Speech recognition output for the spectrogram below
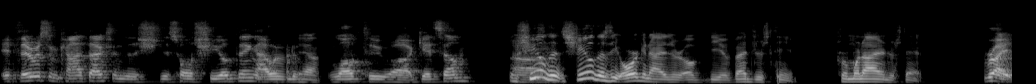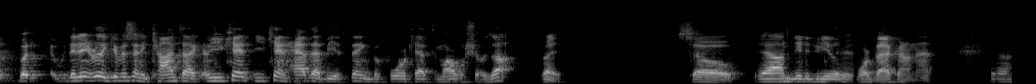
if there was some context into this, this whole Shield thing, I would have Yeah. loved to uh, get some. So Shield, Um, is, Shield is the organizer of the Avengers team, from what I understand. Right, but they didn't really give us any contact. I mean, you can't you can't have that be a thing before Captain Marvel shows up. Right. So Yeah. I'm needed to be a little more background on that. Yeah.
